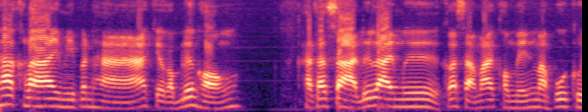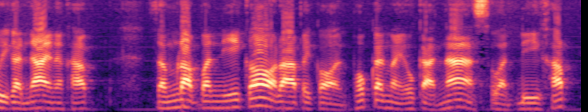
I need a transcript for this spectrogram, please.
ถ้าใครมีปัญหาเกี่ยวกับเรื่องของหัตถศาสตร์หรือลายมือก็สามารถคอมเมนต์มาพูดคุยกันได้นะครับสำหรับวันนี้ก็ลาไปก่อน พบกันใหม่โอกาสหน้า สวัสดีครับ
